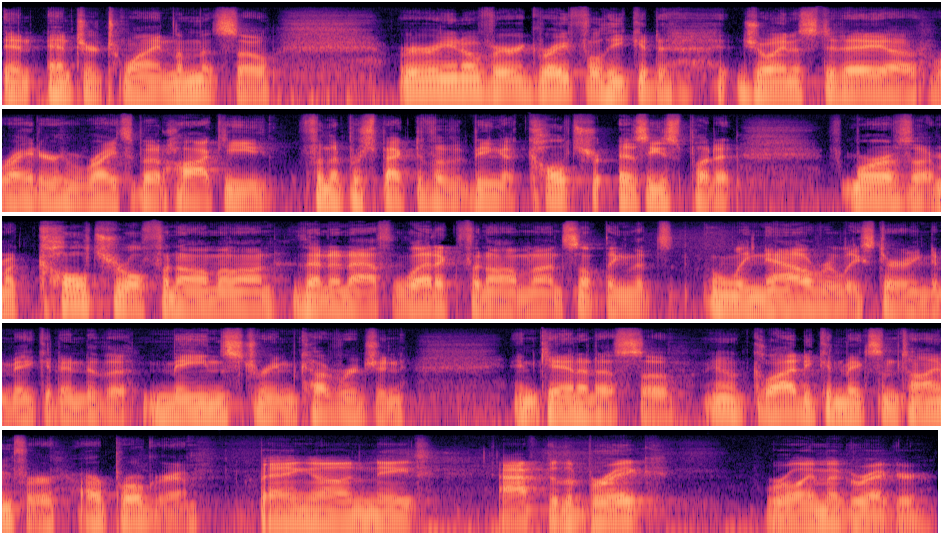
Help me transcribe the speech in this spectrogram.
intertwine them, so we're you know very grateful he could join us today. A writer who writes about hockey from the perspective of it being a culture, as he's put it, more of a, a cultural phenomenon than an athletic phenomenon. Something that's only now really starting to make it into the mainstream coverage in in Canada. So you know, glad he can make some time for our program. Bang on, Nate. After the break, Roy MacGregor.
